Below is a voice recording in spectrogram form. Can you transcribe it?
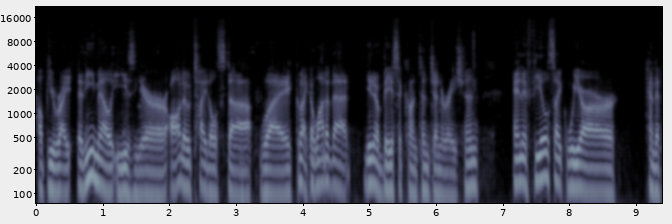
help you write an email easier, auto title stuff, like like a lot of that, you know, basic content generation. And it feels like we are kind of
